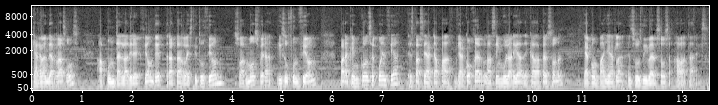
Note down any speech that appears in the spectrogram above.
que a grandes rasgos apunta en la dirección de tratar la institución, su atmósfera y su función para que en consecuencia ésta sea capaz de acoger la singularidad de cada persona y acompañarla en sus diversos avatares.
